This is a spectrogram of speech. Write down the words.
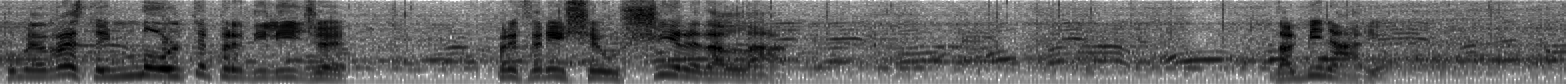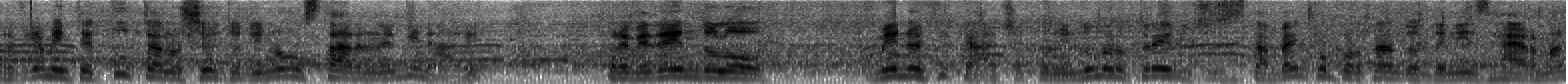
come il resto in molte predilige preferisce uscire dalla, dal binario praticamente tutte hanno scelto di non stare nel binario prevedendolo meno efficace. Con il numero 13 si sta ben comportando Denise Herman.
